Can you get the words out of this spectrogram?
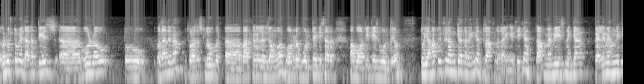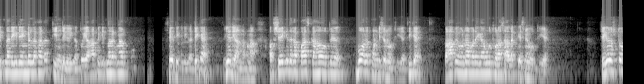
अगर दोस्तों मैं ज़्यादा तेज बोल रहा हूँ तो बता देना थोड़ा सा स्लो बात करने लग जाऊँगा। बहुत लोग बोलते हैं कि सर, आप बहुत ही तेज बोलते हो। तो यहाँ पे फिर हम क्या करेंगे? ड्राफ्ट लगाएँगे, ठीक है? ड्राफ्ट में भी इसमें क्या, पहले में हमने कितना डिग्री एंगल रखा था? तीन डिग्री का। तो यहाँ पे कितना रखना आपको? छह डिग्री का, ठीक है? ये ध्यान रखना। अब छह की जगह पास कहा होते हैं? वो अलग कंडीशन होती है, ठीक है? कहाँ पे होना पड़ेगा, वो थोड़ा सा अलग केस में होती है। ठीक है दोस्तों,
